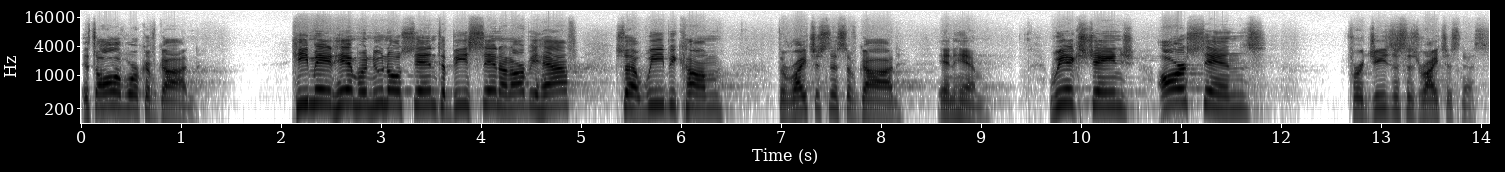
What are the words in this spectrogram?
It's all a work of God. He made him who knew no sin to be sin on our behalf so that we become the righteousness of God in him. We exchange our sins for Jesus' righteousness.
